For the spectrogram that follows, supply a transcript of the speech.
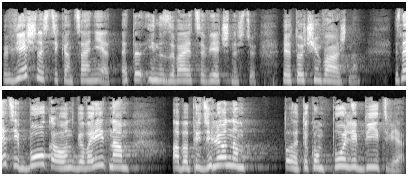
В вечности конца нет. Это и называется вечностью. И это очень важно. Знаете, Бог, Он говорит нам об определенном таком поле битве,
